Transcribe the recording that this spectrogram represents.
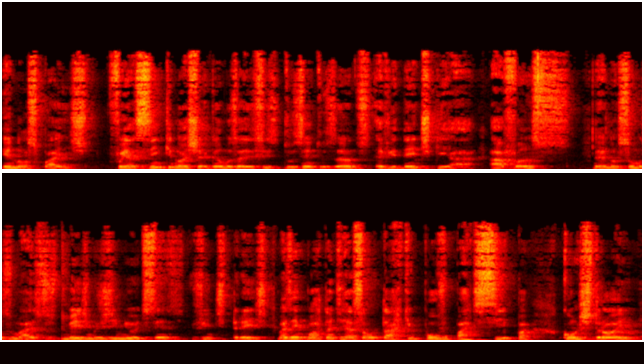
em nosso país. Foi assim que nós chegamos a esses 200 anos. É evidente que há avanços, né? Nós somos mais os mesmos de 1823, mas é importante ressaltar que o povo participa, constrói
